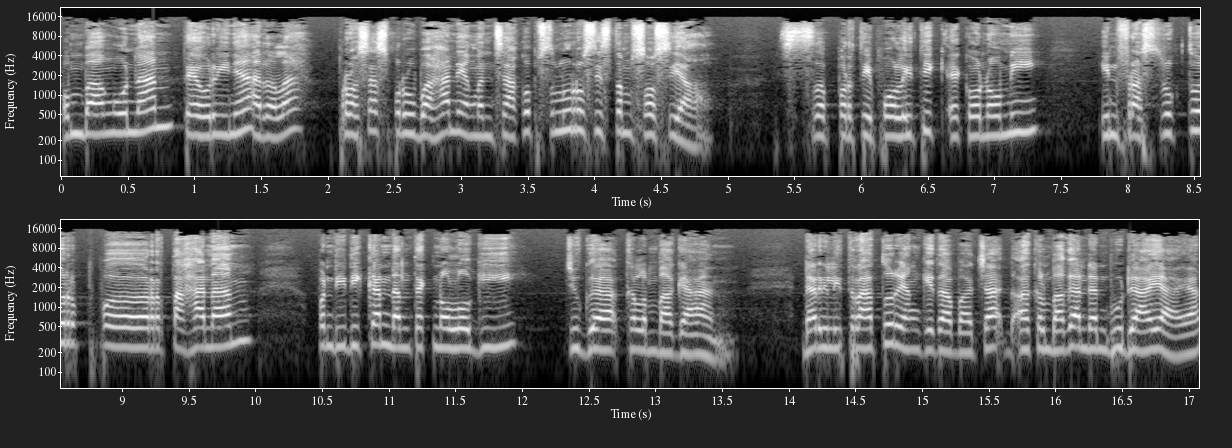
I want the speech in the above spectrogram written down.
Pembangunan teorinya adalah proses perubahan yang mencakup seluruh sistem sosial seperti politik, ekonomi, infrastruktur, pertahanan, pendidikan dan teknologi, juga kelembagaan. Dari literatur yang kita baca, eh, kelembagaan dan budaya ya.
